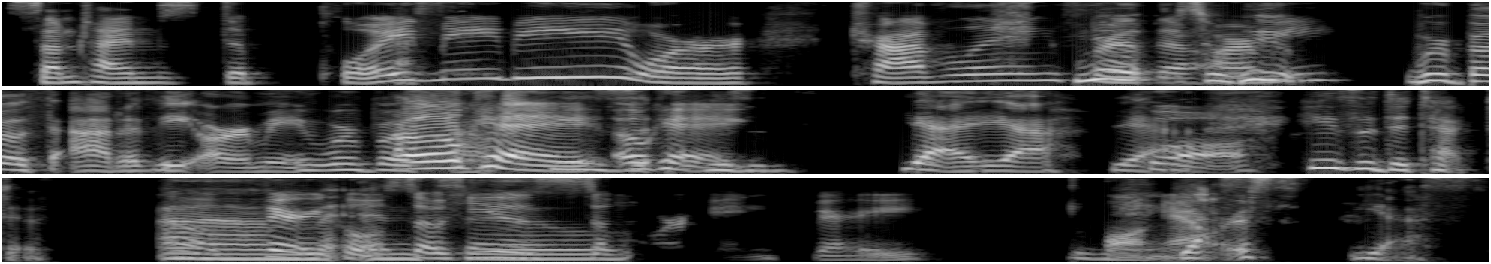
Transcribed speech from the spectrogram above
sometimes deployed yes. maybe or traveling for no, the so army. We, are both out of the army. We're both okay. He's, okay. He's, yeah, yeah, yeah. Cool. He's a detective. Oh, um, very cool. So, so, he is still working very long hours. Yes.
